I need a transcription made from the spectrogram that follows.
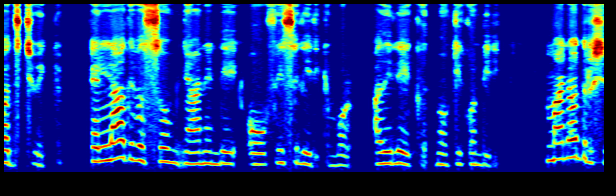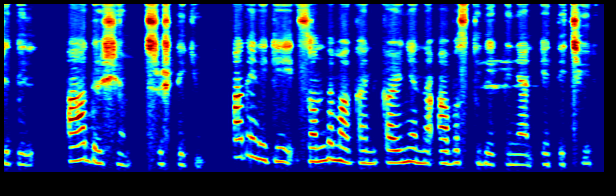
പതിച്ചു വെക്കും. എല്ലാ ദിവസവും ഞാൻ എന്റെ ഓഫീസിൽ ഇരിക്കുമ്പോൾ അതിലേക്ക് നോക്കിക്കൊണ്ടിരിക്കും. മനോദൃശ്യത്തിൽ ആ ദൃശ്യം സൃഷ്ടിക്കും. അതെനിക്ക് സ്വന്തമാക്കാൻ കഴിഞ്ഞെന്ന അവസ്ഥയിലേക്ക് ഞാൻ എത്തിച്ചേരും.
